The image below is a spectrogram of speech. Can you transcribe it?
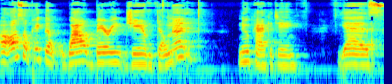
I also picked up Wild Berry Jam Donut. New packaging. Yes.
